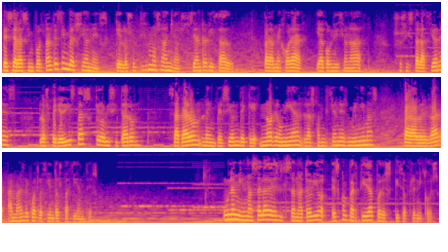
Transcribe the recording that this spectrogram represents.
Pese a las importantes inversiones que en los últimos años se han realizado para mejorar y acondicionar sus instalaciones, los periodistas que lo visitaron sacaron la impresión de que no reunían las condiciones mínimas para albergar a más de 400 pacientes. Una misma sala del sanatorio es compartida por esquizofrénicos,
